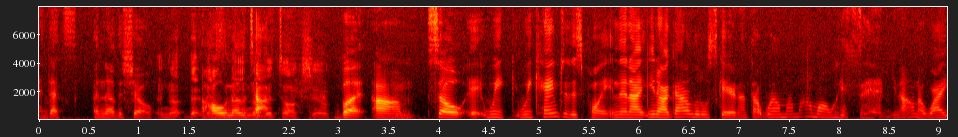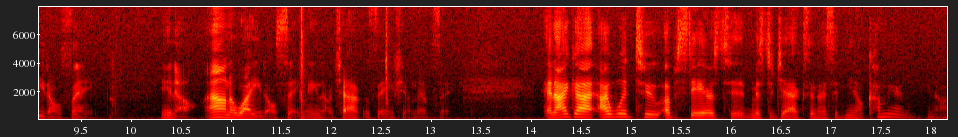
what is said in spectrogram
and that's another show, Ano- that- a whole an- nother another topic. talk show. But um, so it, we we came to this point, and then I, you know, I got a little scared. And I thought, well, my mom always said, you know, I don't know why you don't sing. You know, I don't know why you don't sing. You know, a child can sing, she'll never sing. And I got, I went to upstairs to Mr. Jackson. I said, you know, come here. And, you know, I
